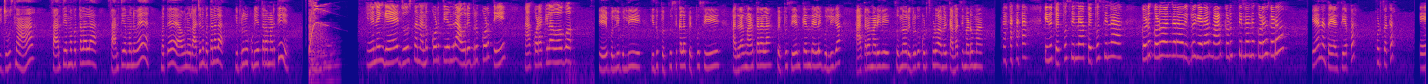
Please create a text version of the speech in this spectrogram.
ಈ ಜ್ಯೂಸ್ನ ಶಾಂತಿ ಅಮ್ಮ ಬತ್ತಾಳಲ್ಲ ಶಾಂತಿ ಅಮ್ಮನವೇ ಮತ್ತೆ ಅವನು ರಾಜನ ಬತ್ತಾನಲ್ಲ ಇಬ್ರು ಕುಡಿಯೋ ಥರ ಮಾಡ್ತಿ? ಏನಂಗೆ ಜ್ಯೂಸ್ನ ನನಗೆ ಕೊಡ್ತಿ ಅಂದ್ರೆ ಅವರಿಬ್ರು ಕೊಡ್ತಿ. ನಾ ಕೊಡಕ್ಕಿಲ್ಲ ಹೋಗು. ಏ ಬುಲ್ಲಿ ಬುಲ್ಲಿ ಇದು ಪೆಪ್ಪುಸಿಕಲ್ಲ ಪೆಪ್ಪುಸಿ. ಅದ್ರಾಗ ಮಾಡ್ತಾರಲ್ಲ ಪೆಪ್ಪುಸಿ ಏನ್ಕೆಂದ ಹೇಳಿ ಬುಲ್ಲಿಗ? ಆ ಮಾಡಿವಿ ಮಾಡೀವಿ. ಸುಮ್ಮನೆ ಅವ್ರಿಬ್ರಿಗೂ ಕುಡಿಸ್ಬಿಡು ಆಮೇಲೆ ತಮಾಸಿ ಮಾಡುಮ್ಮ ಇದು ಪೆಪ್ಪುಸಿನ ಪೆಪ್ಪುಸಿನ. ಕೊಡು ಕೊಡು ಹಂಗಾರ ಅವ್ರಿಬ್ರಿಗೆ ಏನಾರು ಮಾಡಿ ಕೊಡಿಸ್ತೀನಿ ನಾನು. ಕೊಡು ಕೊಡು. ಏನಂತ ಹೇಳ್ತೀಯಪ್ಪ? ಕುಡ್ಸಕ್ಕ? ಏ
